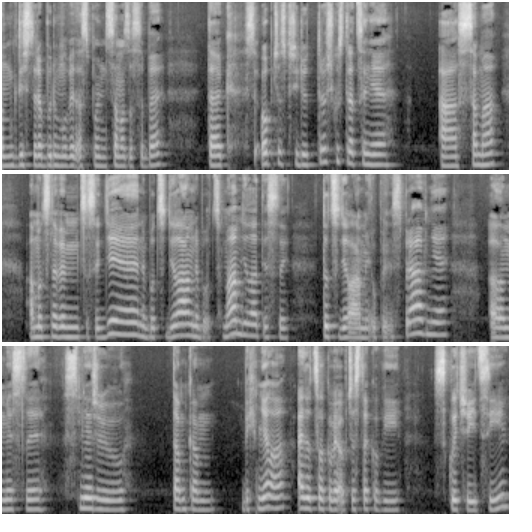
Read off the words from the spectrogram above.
um, když teda budu mluvit aspoň sama za sebe, tak si občas přijdu trošku ztraceně a sama a moc nevím, co se děje, nebo co dělám, nebo co mám dělat, jestli to, co dělám, je úplně správně, um, jestli směřuju tam, kam bych měla. A je to celkově občas takový skličující.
